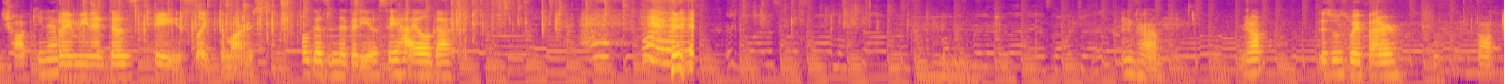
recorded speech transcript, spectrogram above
chalkiness. I mean, it does taste like the Mars. Olga's in the video. Say hi, Olga. okay. Yep. This one's way better. Stop.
